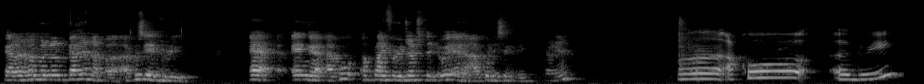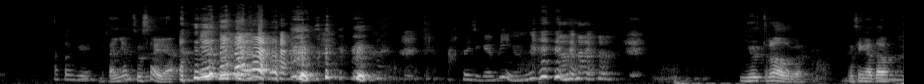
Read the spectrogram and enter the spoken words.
Kalau menurut kalian apa? Aku sih agree. Eh, eh enggak, aku apply for a job straight away, enggak, aku disagree. Kalian? Eh, aku agree. Aku agree. Pertanyaan susah ya. aku juga bingung. Neutral gua. Masih nggak tahu. Hmm.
